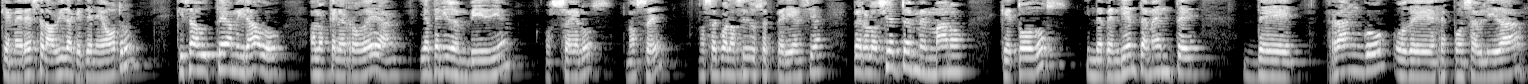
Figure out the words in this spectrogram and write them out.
que merece la vida que tiene otro. Quizás usted ha mirado a los que le rodean y ha tenido envidia o celos, no sé, no sé cuál ha sido su experiencia, pero lo cierto es, mi hermano, que todos, independientemente de rango o de responsabilidad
